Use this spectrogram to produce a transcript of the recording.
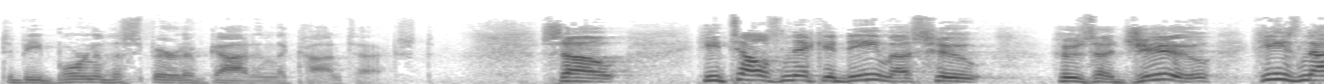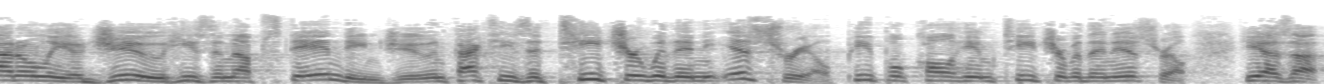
to be born of the Spirit of God in the context. So he tells Nicodemus, who who's a Jew, he's not only a Jew, he's an upstanding Jew. In fact, he's a teacher within Israel. People call him teacher within Israel. He has a,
